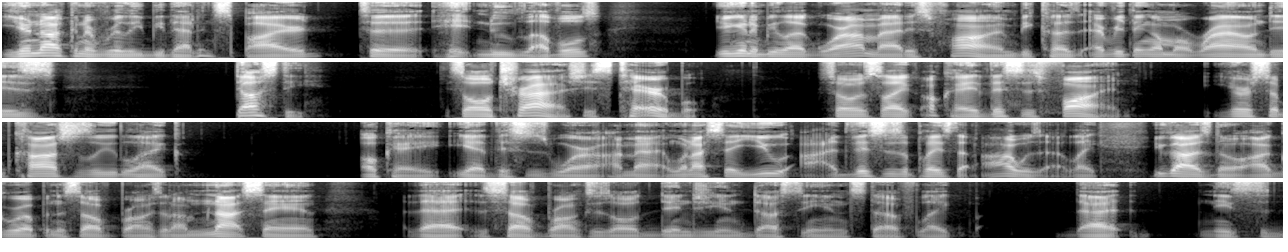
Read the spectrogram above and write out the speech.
you're not going to really be that inspired to hit new levels. You're going to be like, where I'm at is fine because everything I'm around is dusty. It's all trash. It's terrible. So it's like, okay, this is fine. You're subconsciously like, okay, yeah, this is where I'm at. When I say you, I, this is a place that I was at. Like, you guys know I grew up in the South Bronx, and I'm not saying that the South Bronx is all dingy and dusty and stuff. Like, that needs to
